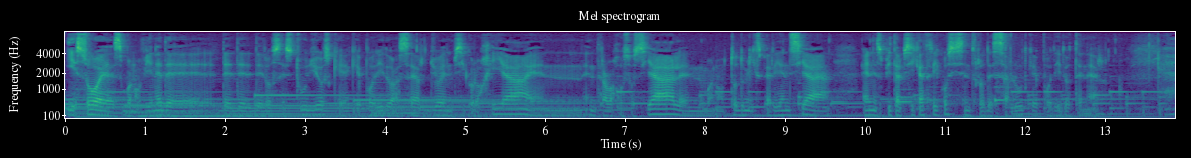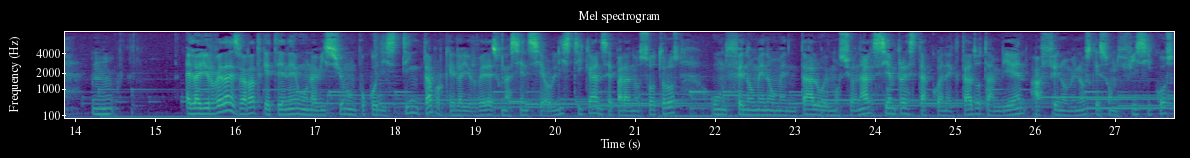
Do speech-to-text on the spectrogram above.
Y eso es, bueno, viene de, de, de, los estudios que, que, he podido hacer yo en psicología, en, en, trabajo social, en bueno, toda mi experiencia en hospital psiquiátricos y centros de salud que he podido tener. El Ayurveda es verdad que tiene una visión un poco distinta porque el Ayurveda es una ciencia holística, entonces para nosotros un fenómeno mental o emocional siempre está conectado también a fenómenos que son físicos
